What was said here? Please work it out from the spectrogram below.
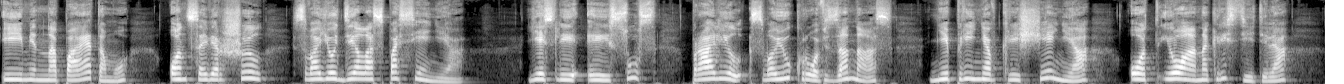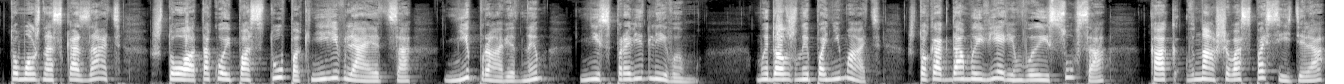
и именно поэтому Он совершил свое дело спасения. Если Иисус пролил свою кровь за нас, не приняв крещения от Иоанна Крестителя, то можно сказать, что такой поступок не является ни праведным, ни справедливым. Мы должны понимать, что когда мы верим в Иисуса как в нашего Спасителя,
